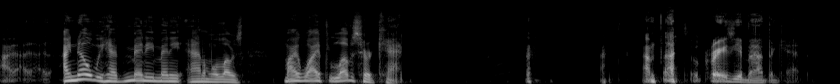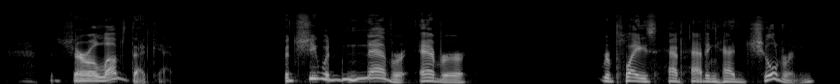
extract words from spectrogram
I, I know we have many, many animal lovers. My wife loves her cat. I'm not so crazy about the cat, but Cheryl loves that cat. But she would never, ever replace have having had children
